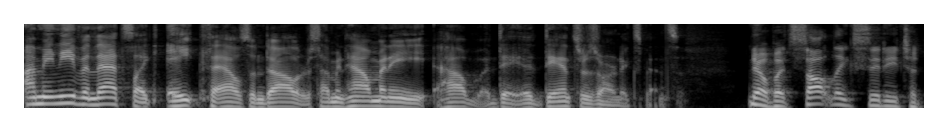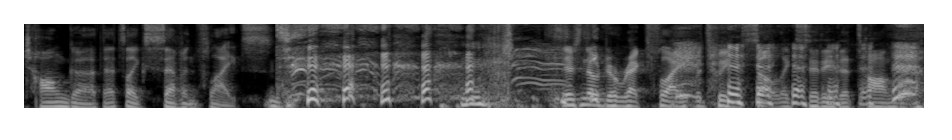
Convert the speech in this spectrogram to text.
I mean, even that's like eight thousand dollars. I mean, how many? How da- dancers aren't expensive? No, but Salt Lake City to Tonga, that's like seven flights. There's no direct flight between Salt Lake City to Tonga.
